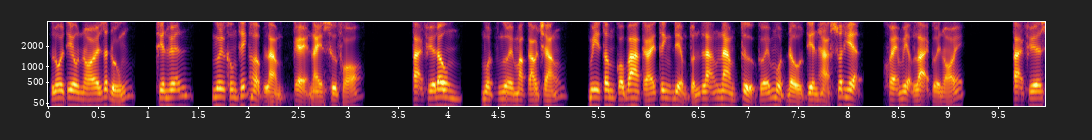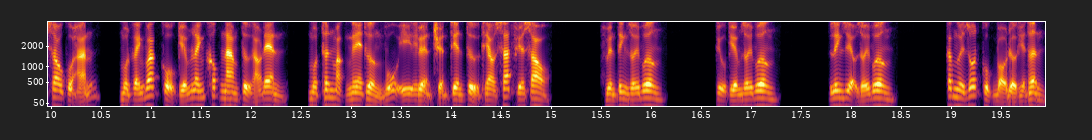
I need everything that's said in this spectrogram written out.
lôi tiêu nói rất đúng, thiên huyễn, ngươi không thích hợp làm kẻ này sư phó. Tại phía đông, một người mặc áo trắng mi tâm có ba cái tinh điểm tuấn lãng nam tử cưới một đầu tiên hạc xuất hiện khoe miệng lại cười nói. Tại phía sau của hắn, một gánh vác cổ kiếm lãnh khốc nam tử áo đen, một thân mặc nghe thường vũ y huyện chuyển tiên tử theo sát phía sau. Huyền tinh giới vương, cựu kiếm giới vương, linh diệu giới vương, các người rốt cục bỏ được hiện thân.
